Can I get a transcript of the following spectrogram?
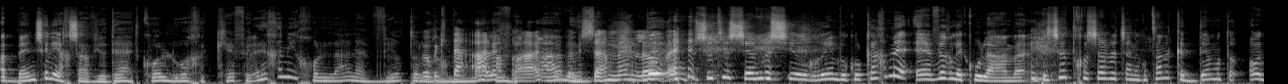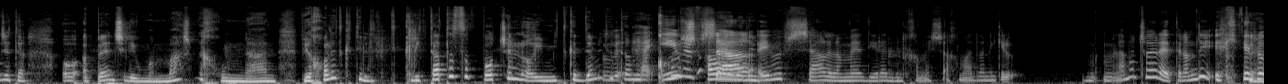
הבן שלי עכשיו יודע את כל לוח הכפל, איך אני יכולה להביא אותו לרמה בכיתה א' הבאה רק, וזה?" ומשעמם לו. והוא פשוט יושב בשיעורים, והוא כל כך מעבר לכולם, ואני פשוט חושבת שאני רוצה לקדם אותו עוד יותר. או הבן שלי הוא ממש מחונן, ויכולת קליטת השפות שלו היא מתקדמת יותר מכל שאר הילדים. האם אפשר ללמד ילד בן חמש שחמט? ואני כאילו, "מ- למה את שואלת? תלמדי. כאילו,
